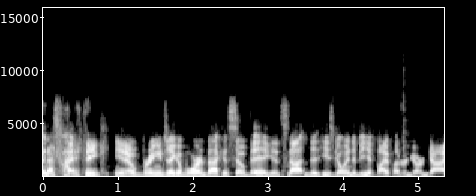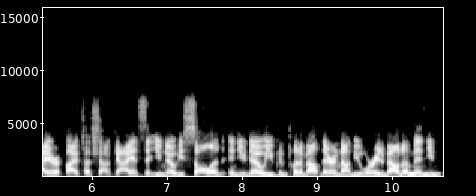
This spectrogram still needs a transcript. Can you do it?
and that's why I think you know bringing Jacob Warren back is so big. It's not that he's going to be a 500 yard guy or a five touchdown guy. It's that you know he's solid and you know you can put him out there and not be worried about him, and you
